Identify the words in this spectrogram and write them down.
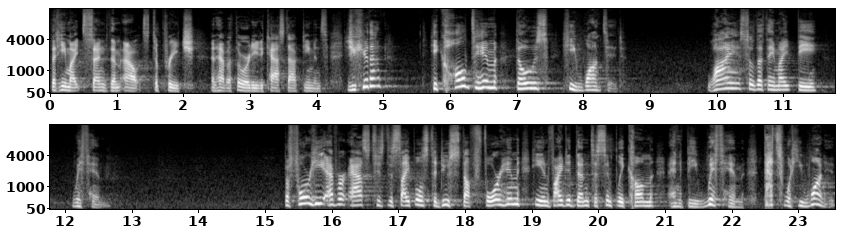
that he might send them out to preach and have authority to cast out demons. Did you hear that? He called to him those he wanted. Why? So that they might be with him. Before he ever asked his disciples to do stuff for him, he invited them to simply come and be with him. That's what he wanted.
